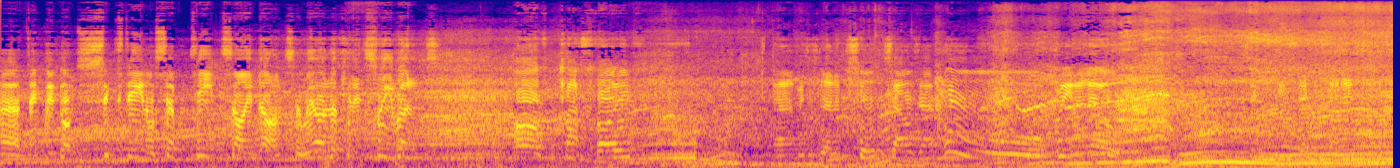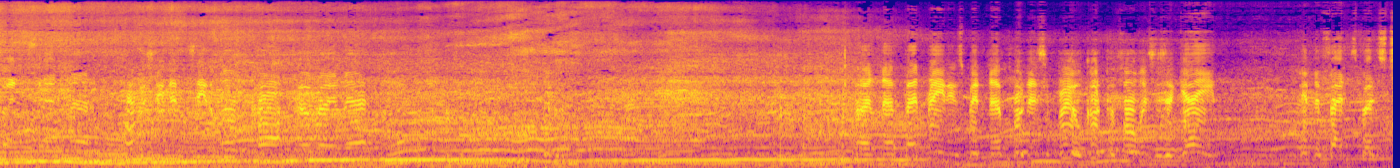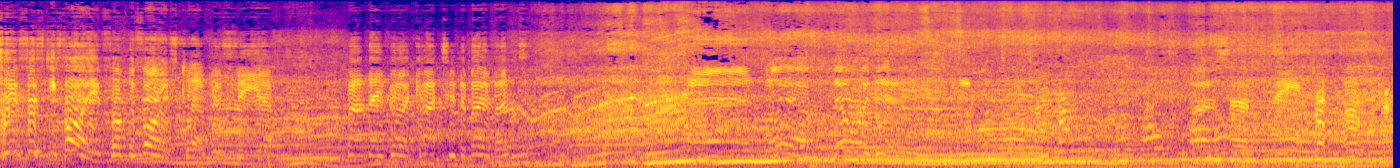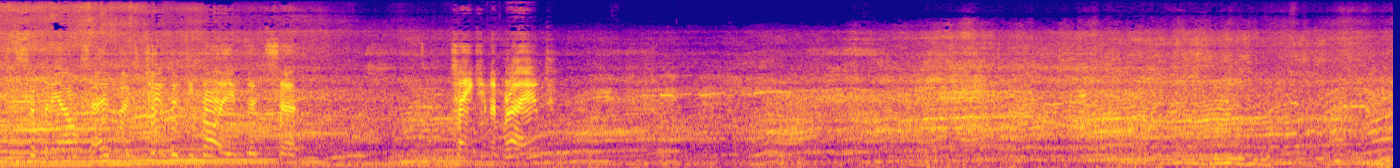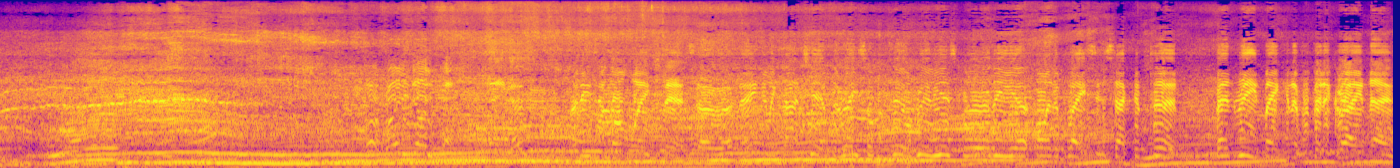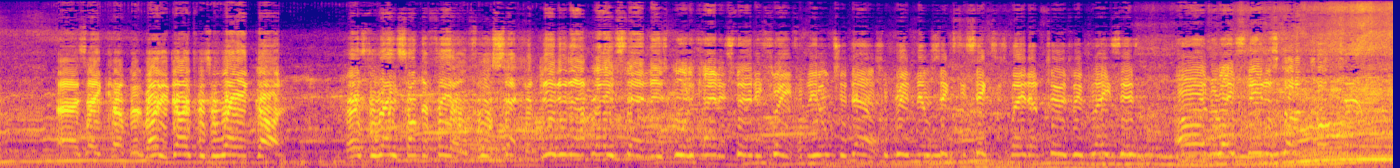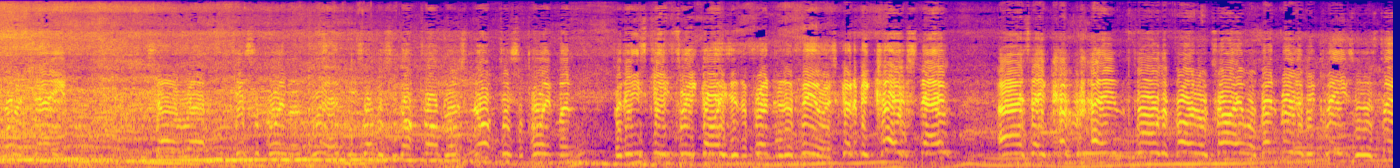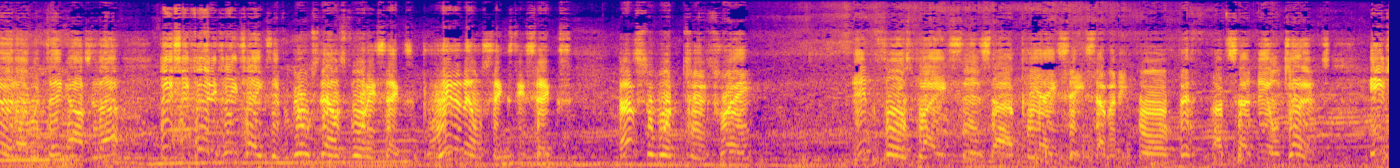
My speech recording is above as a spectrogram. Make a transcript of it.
Uh, I think we've got 16 or 17 signed on, so we are looking at three runs of Class 5. And we just let them sort themselves out. Oh, 3 to 0. 66 on into the fence, and uh, obviously didn't see the walk cart go around there. And uh, Ben Reed has been uh, putting in some real good performances again in the fence, but it's 2.55 from the Forest Club as the uh, man they've got to catch at the moment. And I have no idea. As uh, the off catches somebody else out, but it's 2.55 that's uh, taking them round. Oh, Riley Dover. There you go. And he's a long way clear, so uh, they ain't going to catch him. The race on the field really is for the uh, minor places, second, third. Ben Reed making up a bit of ground now as they come, but Riley Diper's away and gone. There's the race on the field for second. Leading that race then is Border Cannons 33 from the Yorkshire Dales. From Bredon Hill 66 has made up two or three places. Oh, the race leader's got a cocktail. What a shame. So uh, disappointment for him. He's obviously got problems. Not disappointment for these key three guys at the front of the field. It's going to be close now as they come round for the final time. Well, Ben Reed will be pleased with the third, I would think, after that. BC 33 takes it from Yorkshire Dales 46, Bredon Hill 66. That's the 1, 2, 3. In fourth place is uh, PAC 74. Fifth, that's uh, Neil Jones.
